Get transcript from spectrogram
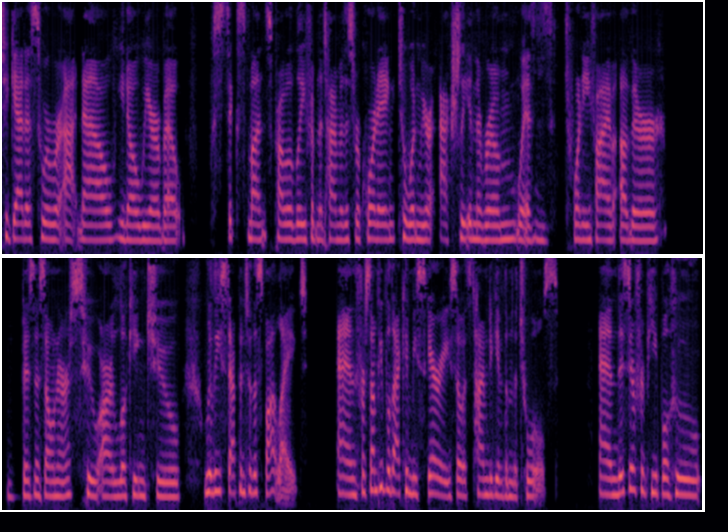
to get us where we're at now. You know, we are about six months probably from the time of this recording to when we were actually in the room with mm-hmm. 25 other business owners who are looking to really step into the spotlight. And for some people that can be scary. So it's time to give them the tools. And these are for people who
